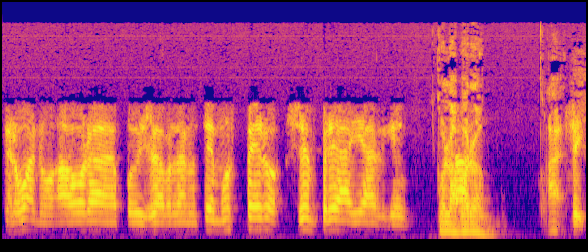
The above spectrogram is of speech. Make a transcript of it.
pero bueno, ahora pois a verdad non temos, pero sempre hai alguén colaborou. A, sí.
